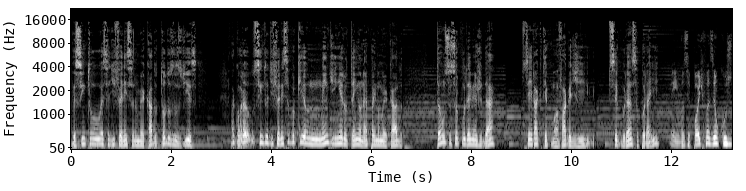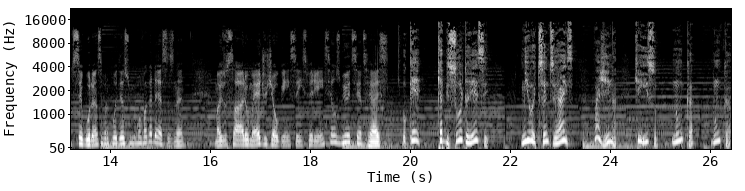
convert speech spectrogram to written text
Eu sinto essa diferença no mercado todos os dias. Agora eu sinto a diferença porque eu nem dinheiro tenho, né, para ir no mercado. Então, se o senhor puder me ajudar, será que tem alguma vaga de segurança por aí? Bem, você pode fazer um curso de segurança para poder assumir uma vaga dessas, né? mas o salário médio de alguém sem experiência é uns 1.800 reais. O quê? Que absurdo é esse? 1.800 reais? Imagina, que isso? Nunca, nunca.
